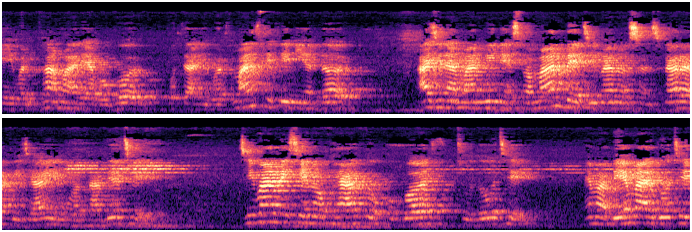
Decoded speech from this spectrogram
એ વલખા માર્યા વગર પોતાની વર્તમાન સ્થિતિની અંદર આજના માનવીને સમાન બે જીવાનો સંસ્કાર આપી જાય એવું આ છે. જીવન વિશેનો ખ્યાલ તો ખૂબ જ જુદો છે. એમાં બે માર્ગો છે.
